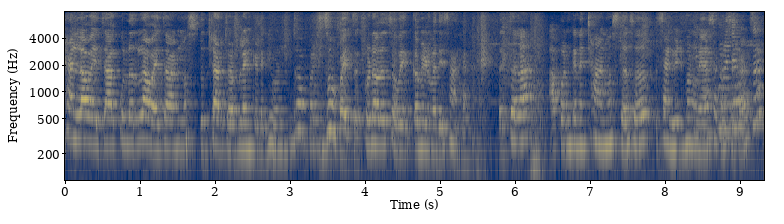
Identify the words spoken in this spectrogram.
फॅन लावायचा कूलर लावायचा आणि मस्त चार चार ब्लँकेट घेऊन झोपायचं झोपायचं. कुणाला सवय कमेंटमध्ये सांगा. तर चला आपण का नाही छान मस्त असं सँडविच बनवूया सकाळ हातचं?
